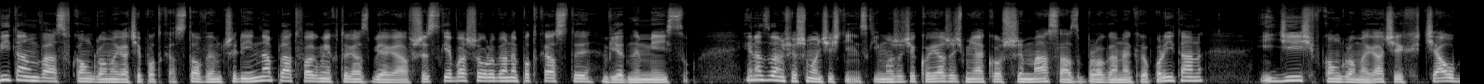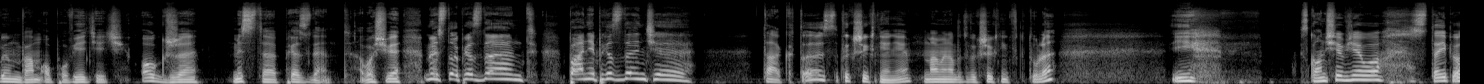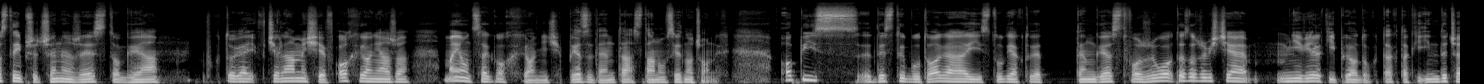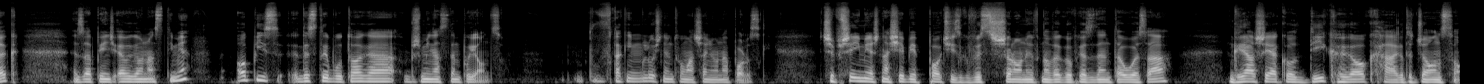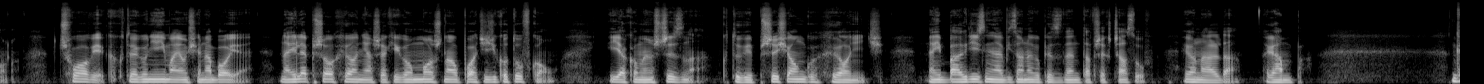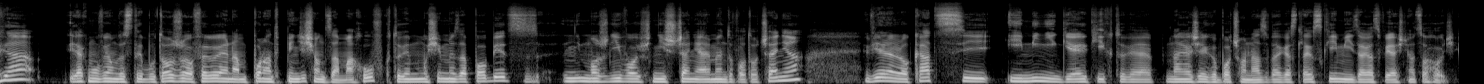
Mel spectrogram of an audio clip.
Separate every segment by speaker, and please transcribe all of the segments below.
Speaker 1: Witam Was w konglomeracie podcastowym, czyli na platformie, która zbiera wszystkie Wasze ulubione podcasty w jednym miejscu. Ja nazywam się Szymon Cieśliński. Możecie kojarzyć mnie jako Szymasa z bloga Necropolitan i dziś w konglomeracie chciałbym Wam opowiedzieć o grze Mr. President. A właściwie Mr. President! Panie Prezydencie! Tak, to jest wykrzyknienie. Mamy nawet wykrzyknik w tytule. I Skąd się wzięło? Z tej prostej przyczyny, że jest to gra, w której wcielamy się w ochroniarza mającego chronić prezydenta Stanów Zjednoczonych. Opis dystrybutora i studia, które tę grę stworzyło, to jest oczywiście niewielki produkt, tak? taki indyczek za 5 euro na Steamie. Opis dystrybutora brzmi następująco. W takim luźnym tłumaczeniu na polski. Czy przyjmiesz na siebie pocisk wystrzelony w nowego prezydenta USA? Grasz jako Dick Rockhard Johnson, człowiek, którego nie mają się naboje, najlepszy ochroniarz, jakiego można opłacić gotówką. I jako mężczyzna, który przysiągł chronić najbardziej znienawidzonego prezydenta wszechczasów, Ronalda Rampa. Gra, jak mówią dystrybutorzy, oferuje nam ponad 50 zamachów, którym musimy zapobiec, możliwość niszczenia elementów otoczenia, wiele lokacji i minigierki, które na razie roboczą nazwę wrestlerskimi i zaraz wyjaśnię o co chodzi.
